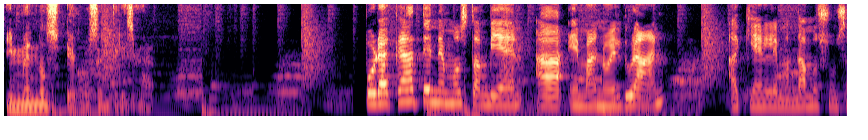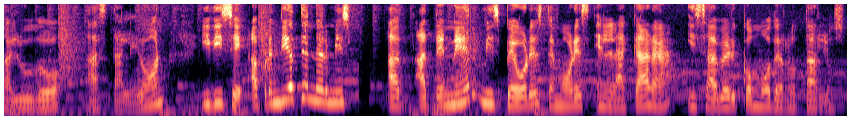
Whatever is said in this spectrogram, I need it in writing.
y menos egocentrismo. Por acá tenemos también a Emanuel Durán, a quien le mandamos un saludo hasta León, y dice, aprendí a tener mis, a, a tener mis peores temores en la cara y saber cómo derrotarlos.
